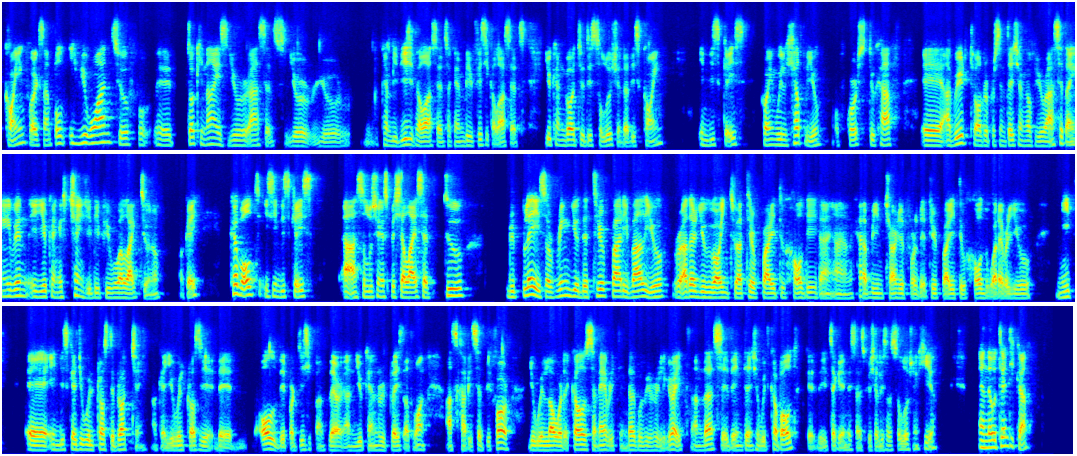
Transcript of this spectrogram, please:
coin, for example, if you want to uh, tokenize your assets, your your can be digital assets, or can be physical assets, you can go to this solution that is coin. In this case, coin will help you, of course, to have a, a virtual representation of your asset, and even you can exchange it if you would like to. No, okay. Cobalt is in this case a solution specialized to replace or bring you the third party value rather you go into a third party to hold it and, and have been charged for the third party to hold whatever you need uh, in this case you will trust the blockchain okay? You will trust the, the all the participants there and you can replace that one. As Javi said before you will lower the cost and everything. That would be really great. And that's uh, the intention with cobalt. It's again it's a specialized solution here. And authentica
